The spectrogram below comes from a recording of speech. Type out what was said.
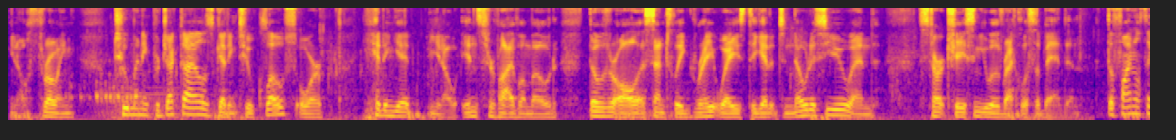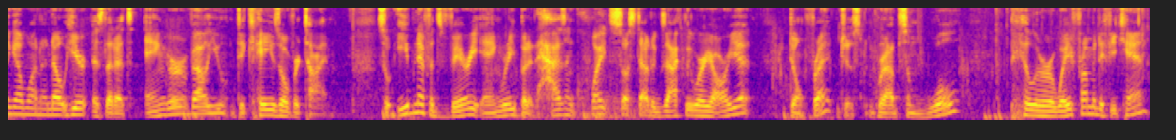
you know, throwing too many projectiles, getting too close, or hitting it, you know, in survival mode. Those are all essentially great ways to get it to notice you and start chasing you with reckless abandon. The final thing I want to note here is that its anger value decays over time. So even if it's very angry, but it hasn't quite sussed out exactly where you are yet, don't fret, just grab some wool, pillar away from it if you can,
